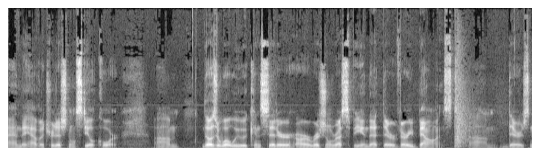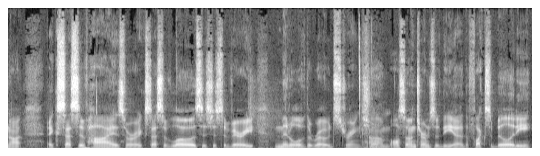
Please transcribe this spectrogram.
and they have a traditional steel core. Um, those are what we would consider our original recipe in that they're very balanced. Um, there's not excessive highs or excessive lows. It's just a very middle of the road string. Sure. Um, also, in terms of the uh, the flexibility,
